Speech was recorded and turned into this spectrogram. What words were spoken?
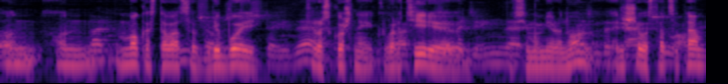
Он, он мог оставаться в любой роскошной квартире по всему миру, но он решил остаться там,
